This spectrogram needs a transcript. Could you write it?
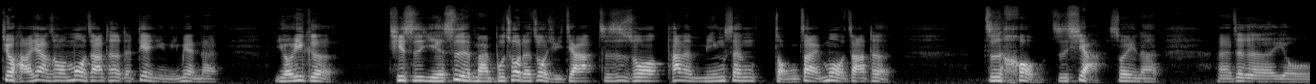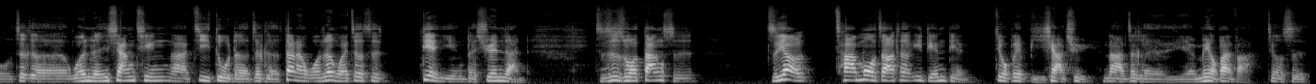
就好像说莫扎特的电影里面呢，有一个其实也是蛮不错的作曲家，只是说他的名声总在莫扎特之后之下，所以呢，呃，这个有这个文人相亲啊，嫉妒的这个。当然，我认为这是电影的渲染，只是说当时只要。差莫扎特一点点就被比下去，那这个也没有办法，就是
